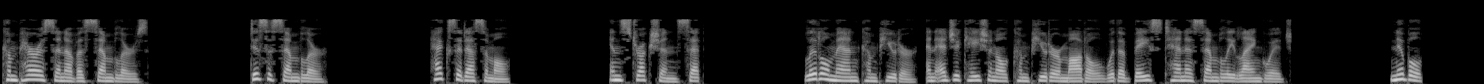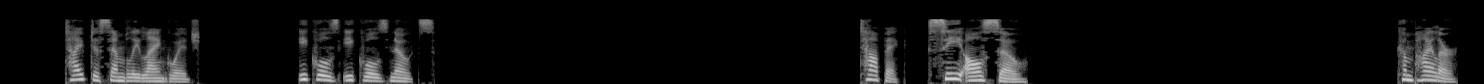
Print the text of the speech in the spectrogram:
Comparison of assemblers. Disassembler. Hexadecimal. Instruction set. Little Man Computer, an educational computer model with a base 10 assembly language. Nibble. Typed assembly language. Notes See also. Compiler.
